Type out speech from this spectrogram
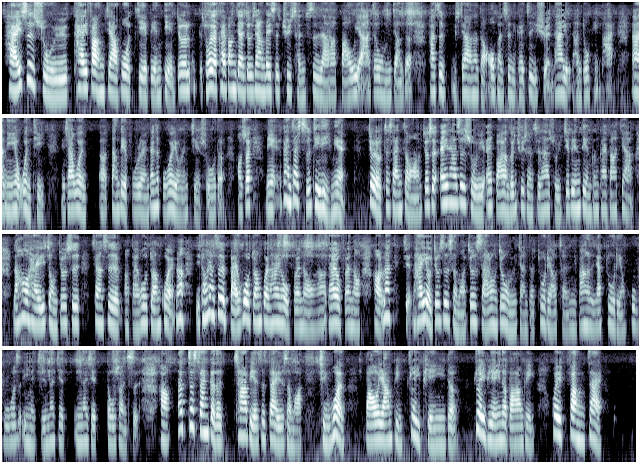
还是属于开放价或街边店，就是所谓的开放价，就像类似屈臣氏啊、宝雅，这我们讲的，它是比较那种 open 式，你可以自己选，它有很多品牌。那你有问题，你再问呃当地的服务人，但是不会有人解说的。好，所以你看在实体里面。就有这三种哦，就是 A 它是属于 A 保养跟屈臣氏，它属于街边店跟开发价，然后还有一种就是像是啊百货专柜，那也同样是百货专柜，它也有分哦，啊它有分哦，好，那还有就是什么，就是沙龙，就我们讲的做疗程，你帮人家做脸护肤或是医美，其实那些那些都算是好，那这三个的差别是在于什么？请问保养品最便宜的最便宜的保养品？会放在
